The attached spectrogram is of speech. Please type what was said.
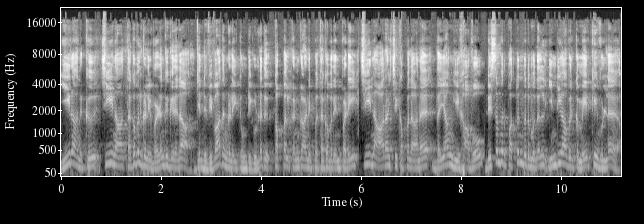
ஈரானுக்கு சீனா தகவல்களை வழங்குகிறதா என்ற விவாதங்களை தூண்டியுள்ளது. கப்பல் கண்காணிப்பு தகவலின்படி சீன ஆராய்ச்சி கப்பலான தயாங் இஹாவோ டிசம்பர் பத்தொன்பது முதல் இந்தியாவிற்கு மேற்கே உள்ள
